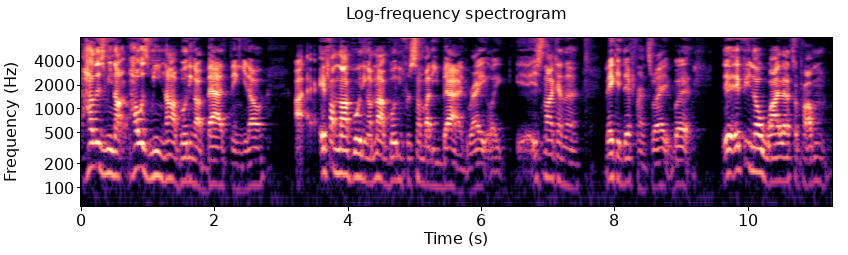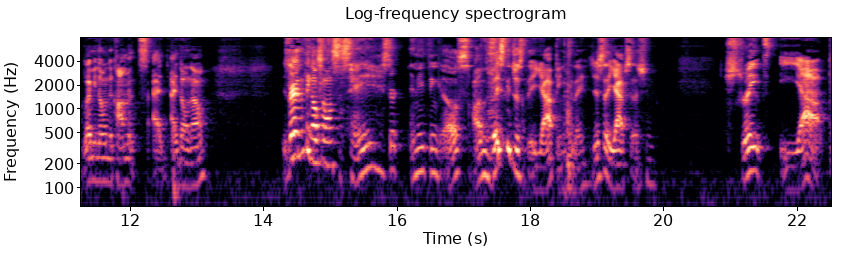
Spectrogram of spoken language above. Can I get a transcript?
How does me not? How is me not voting a bad thing? You know?" I, if I'm not voting, I'm not voting for somebody bad, right? Like it's not gonna make a difference, right? But if you know why that's a problem, let me know in the comments. I, I don't know. Is there anything else I want to say? Is there anything else? I was basically just yapping today. Just a yap session. Straight yap.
